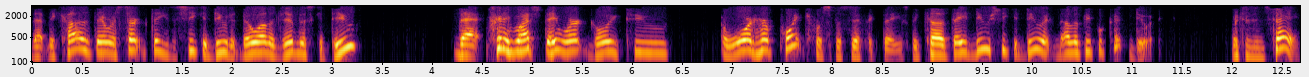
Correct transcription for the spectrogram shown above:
that because there were certain things that she could do that no other gymnast could do, that pretty much they weren't going to award her points for specific things because they knew she could do it and other people couldn't do it, which is insane.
